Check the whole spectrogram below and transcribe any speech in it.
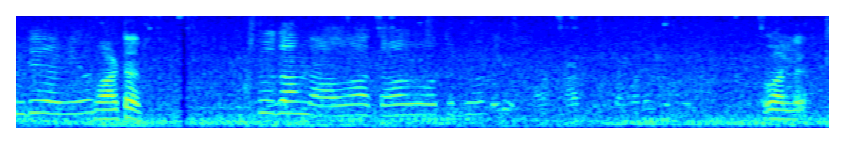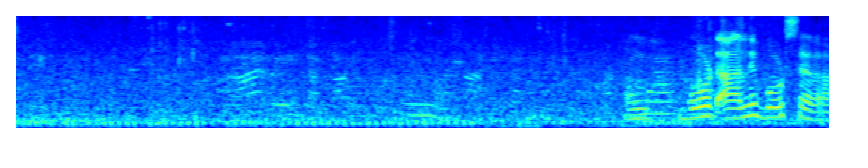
ఏంటి అది వాటర్ చూద్దాం వాళ్ళే బోట్ అన్ని బోట్సేరా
